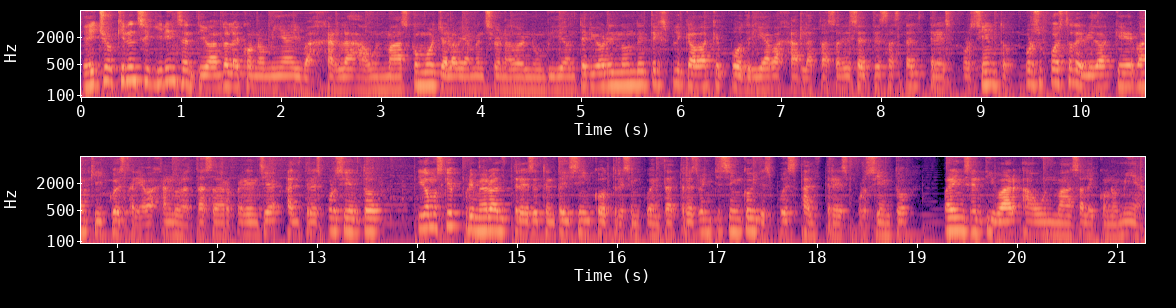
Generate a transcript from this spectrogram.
De hecho, quieren seguir incentivando la economía y bajarla a aún más como ya lo había mencionado en un video anterior en donde te explicaba que podría bajar la tasa de CETES hasta el 3%. Por supuesto debido a que Banquico estaría bajando la tasa de referencia al 3%, digamos que primero al 3.75, 3.50, 3.25 y después al 3% para incentivar aún más a la economía.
